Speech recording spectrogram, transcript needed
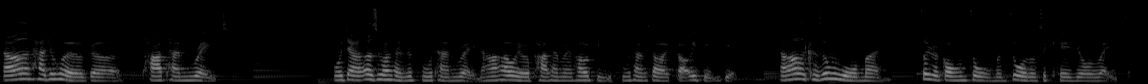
然后呢，它就会有一个 part time rate。我讲二十块可能是 full time rate，然后它会有个 part time rate，它会比 full time 稍微高一点点。然后可是我们这个工作，我们做的是 casual rate。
